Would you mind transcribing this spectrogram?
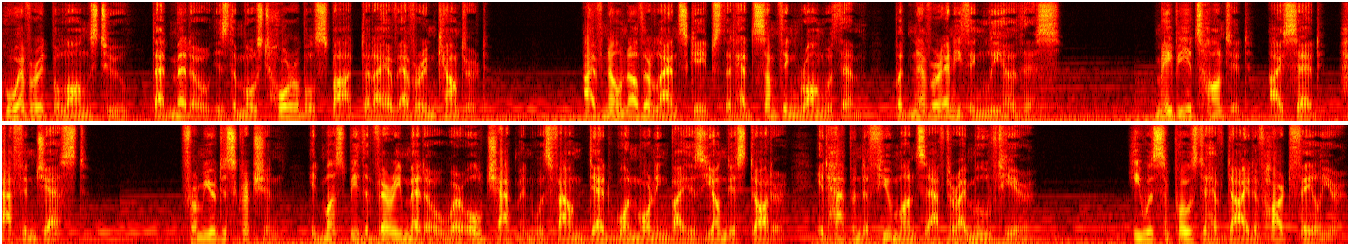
whoever it belongs to, that meadow is the most horrible spot that I have ever encountered. I've known other landscapes that had something wrong with them, but never anything Leah this. Maybe it's haunted, I said, half in jest. From your description, it must be the very meadow where old Chapman was found dead one morning by his youngest daughter. It happened a few months after I moved here. He was supposed to have died of heart failure.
